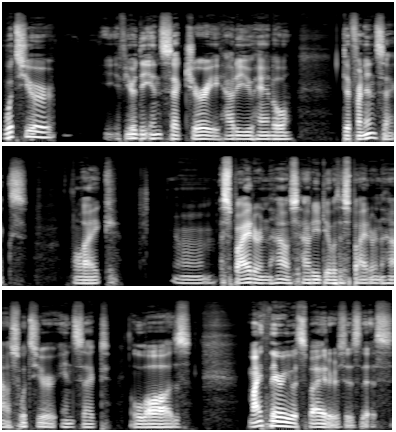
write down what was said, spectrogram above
What's your if you're the insect jury, how do you handle different insects? Like um, a spider in the house. How do you deal with a spider in the house? What's your insect laws? My theory with spiders is this:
